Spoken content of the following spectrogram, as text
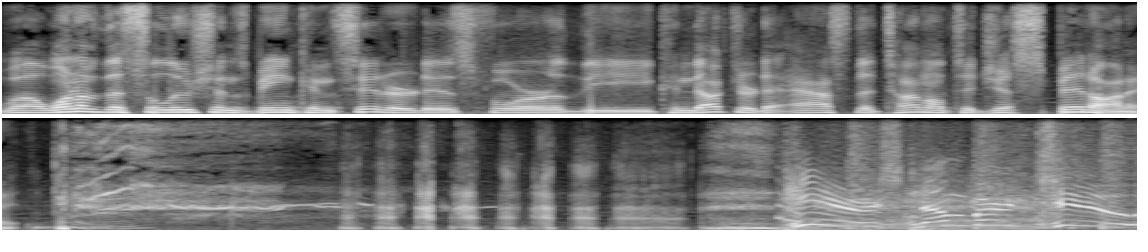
Well, one of the solutions being considered is for the conductor to ask the tunnel to just spit on it. Here's number two.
